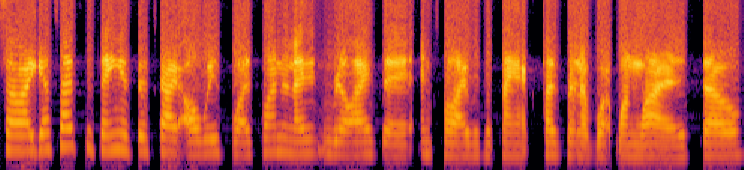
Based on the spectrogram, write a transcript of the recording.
So I guess that's the thing is this guy always was one, and I didn't realize it until I was with my ex-husband of what one was. So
